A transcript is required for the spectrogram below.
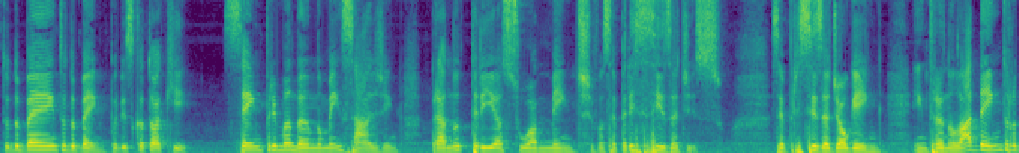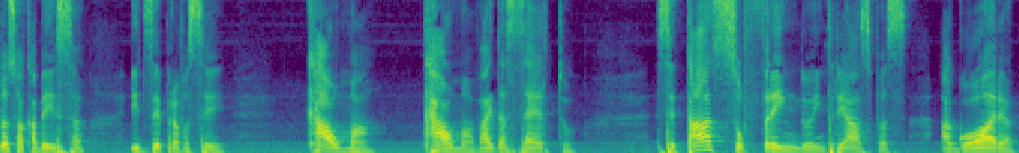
tudo bem, tudo bem. Por isso que eu tô aqui, sempre mandando mensagem para nutrir a sua mente. Você precisa disso. Você precisa de alguém entrando lá dentro da sua cabeça e dizer para você: calma, calma, vai dar certo. Você tá sofrendo, entre aspas, agora,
